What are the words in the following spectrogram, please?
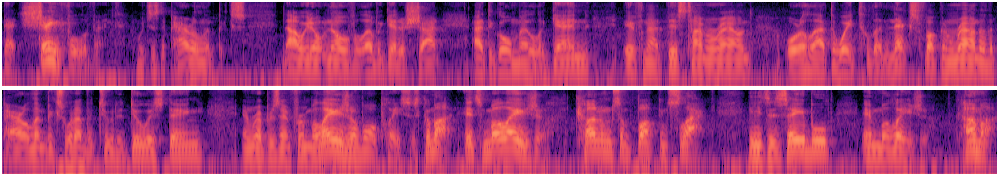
that shameful event, which is the Paralympics. Now we don't know if we'll ever get a shot at the gold medal again. If not this time around, or he'll have to wait till the next fucking round of the Paralympics, whatever, too, to do his thing and represent for Malaysia of all places. Come on, it's Malaysia. Cut him some fucking slack. He's disabled in Malaysia. Come on.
